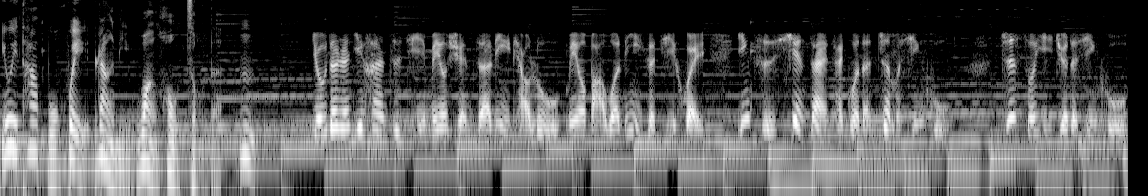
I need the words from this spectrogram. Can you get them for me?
因为它不会让。你往后走的，嗯，有的人遗憾自己没有选择另一条路，没有把握另一个机会，因此现在才过得这么辛苦。之所以觉得辛苦，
